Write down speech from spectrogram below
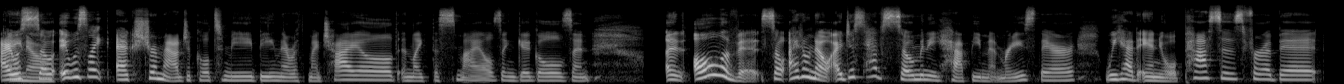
I I was know. so it was like extra magical to me being there with my child and like the smiles and giggles and and all of it. So I don't know. I just have so many happy memories there. We had annual passes for a bit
